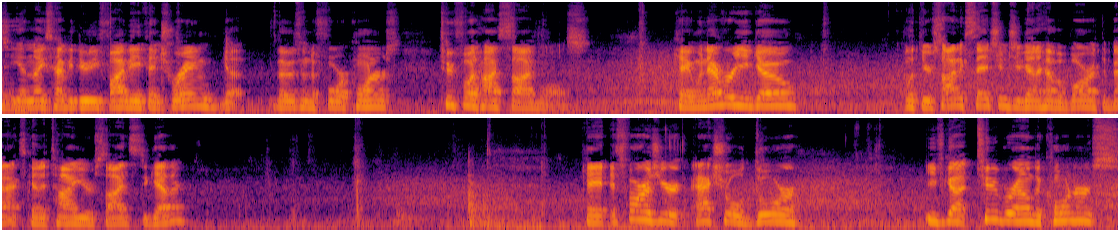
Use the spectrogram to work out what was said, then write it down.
So you got a nice heavy duty 5 8 inch ring. Got those into four corners. 2 foot high sidewalls. Okay, whenever you go with your side extensions, you're going to have a bar at the back. It's going to tie your sides together. Okay, as far as your actual door, you've got tube around the corners,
